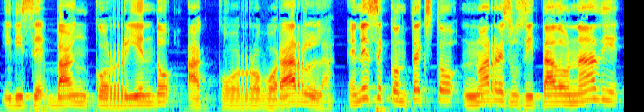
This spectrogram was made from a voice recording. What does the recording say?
y dice van corriendo a corroborarla. En ese contexto no ha resucitado nadie,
